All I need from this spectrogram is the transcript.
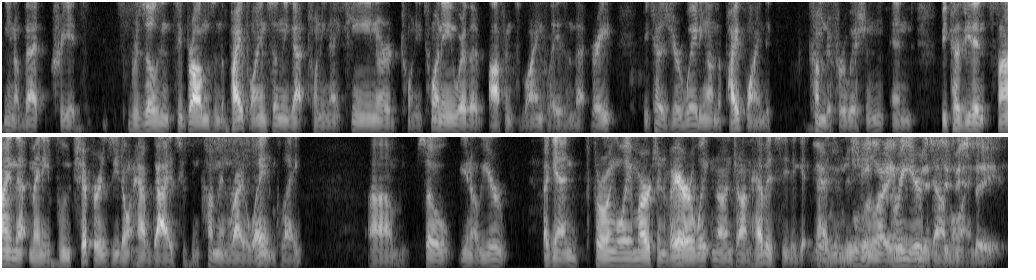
you know, that creates resiliency problems in the pipeline. Suddenly you got 2019 or 2020 where the offensive line play isn't that great because you're waiting on the pipeline to come to fruition. And because you didn't sign that many blue chippers, you don't have guys who can come in right away and play. Um, so, you know, you're again throwing away margin of error, waiting on John Hevesy to get guys we're into shape like three years down the line. State.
